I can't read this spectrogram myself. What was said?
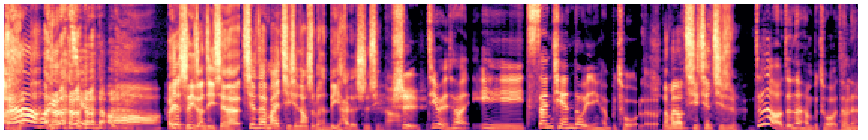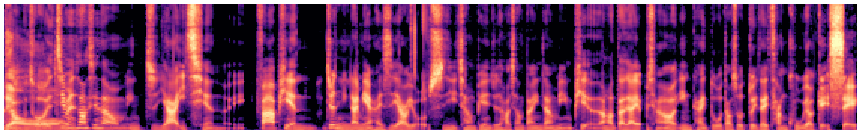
好有钱哦！而且实体专辑现在现在卖七千张，是不是很厉害的事情啊？。是，基本上一三千都已经很不错了，那卖到七千，其实真的哦，真的很不错，真的很不错。哦基本上现在我们只压一千而已。发片就你难免还是要有实体唱片，就是好像当一张名片，然后大家也不想要印太多，到时候堆在仓库要给谁？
